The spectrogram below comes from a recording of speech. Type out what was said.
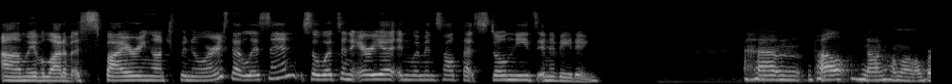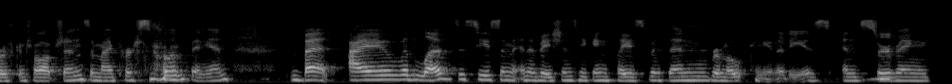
um, we have a lot of aspiring entrepreneurs that listen. So, what's an area in women's health that still needs innovating? Um, well, non hormonal birth control options, in my personal opinion. But I would love to see some innovation taking place within remote communities and mm-hmm. serving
